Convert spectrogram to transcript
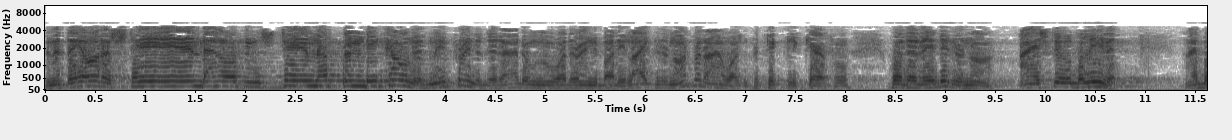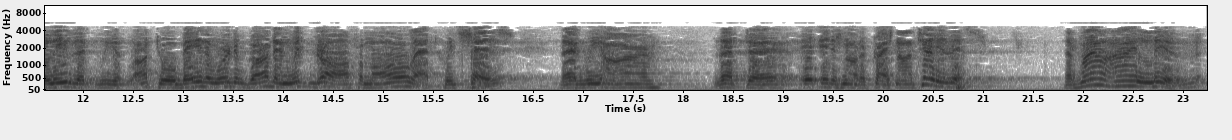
and that they ought to stand out and stand up and be counted. And they printed it. I don't know whether anybody liked it or not, but I wasn't particularly careful whether they did or not. I still believe it. I believe that we ought to obey the Word of God and withdraw from all that which says that we are, that uh, it, it is not of Christ. Now, I'll tell you this that while I live,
